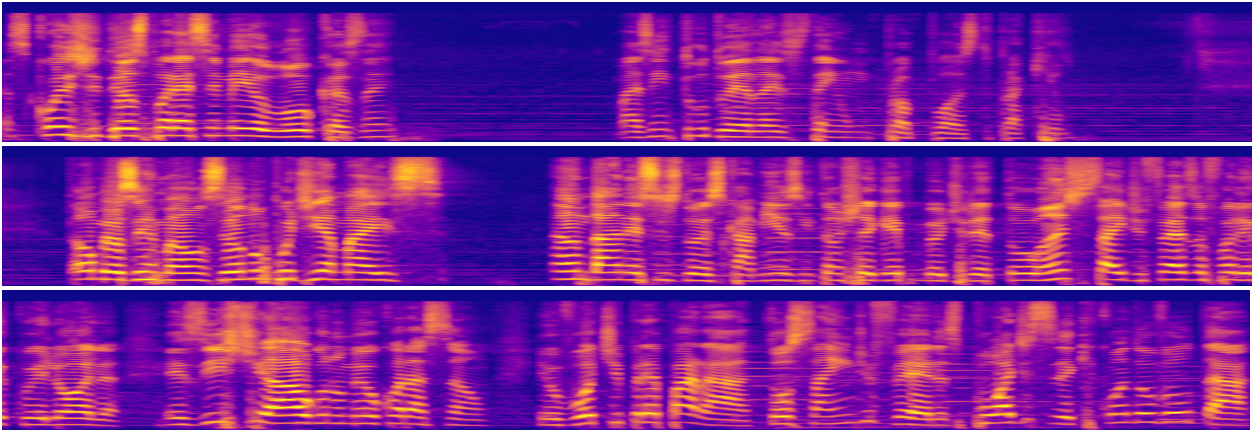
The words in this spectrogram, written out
As coisas de Deus parecem meio loucas, né? Mas em tudo elas têm um propósito para aquilo. Então, meus irmãos, eu não podia mais andar nesses dois caminhos. Então cheguei para o meu diretor, antes de sair de férias, eu falei com ele: olha, existe algo no meu coração, eu vou te preparar, estou saindo de férias, pode ser que quando eu voltar,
